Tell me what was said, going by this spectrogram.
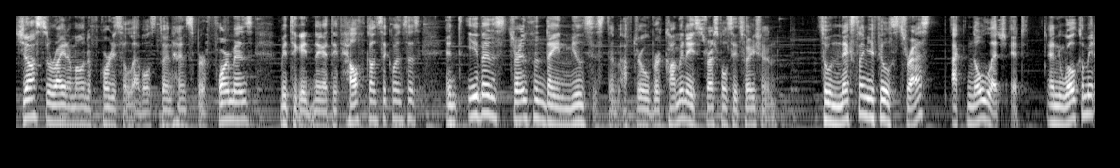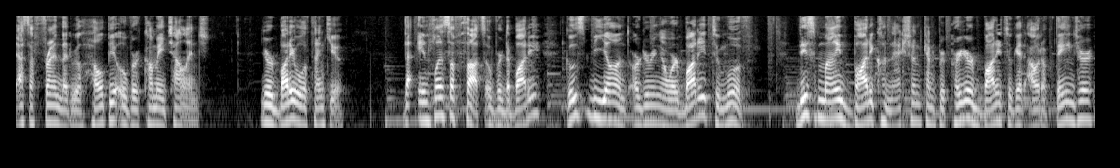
just the right amount of cortisol levels to enhance performance, mitigate negative health consequences, and even strengthen the immune system after overcoming a stressful situation. So next time you feel stressed, acknowledge it and welcome it as a friend that will help you overcome a challenge. Your body will thank you. The influence of thoughts over the body goes beyond ordering our body to move. This mind-body connection can prepare your body to get out of danger,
